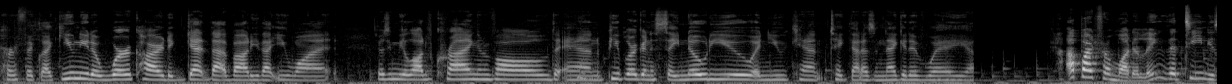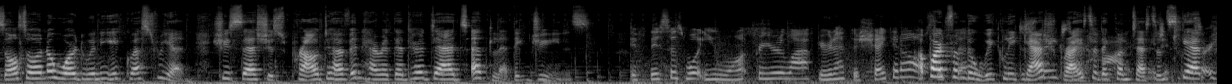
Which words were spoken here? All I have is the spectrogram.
perfect. Like, you need to work hard to get that body that you want. There's gonna be a lot of crying involved, and people are gonna say no to you, and you can't take that as a negative way. Apart from modeling, the teen is also an award winning equestrian. She says she's proud to have inherited her dad's athletic genes. If this is what you want for your life, you're gonna have to shake it off. Apart It's from the weekly cash prize that the contestants get, sorry.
